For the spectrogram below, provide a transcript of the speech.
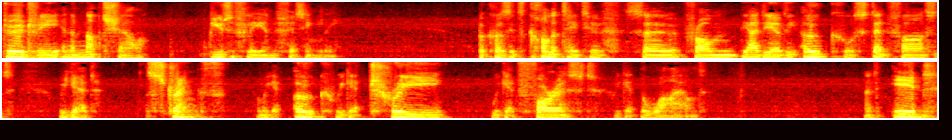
Druidry in a nutshell beautifully and fittingly because it's connotative. So from the idea of the oak or steadfast, we get strength, and we get oak, we get tree, we get forest, we get the wild. And id,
